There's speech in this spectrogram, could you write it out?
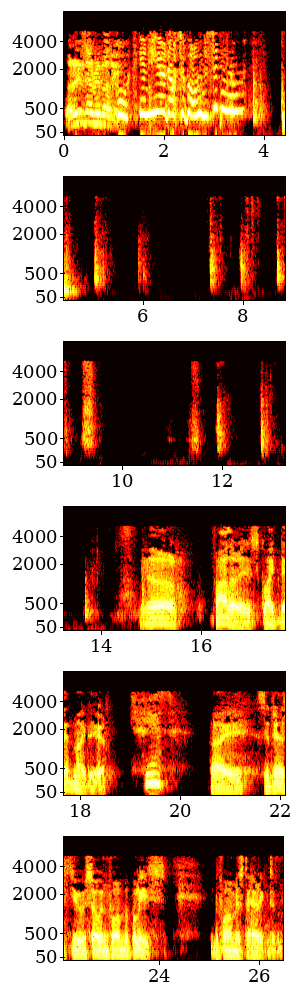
Where is everybody? Oh, in here, Dr. Bowen, in the sitting room. Your father is quite dead, my dear. Yes. I suggest you so inform the police. Inform Mr. Harrington.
